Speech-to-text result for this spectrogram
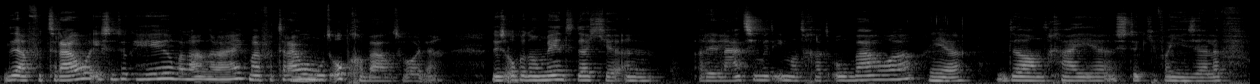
nou, vertrouwen is natuurlijk heel belangrijk, maar vertrouwen Mhm. moet opgebouwd worden. Dus op het moment dat je een relatie met iemand gaat opbouwen, Ja. dan ga je een stukje van jezelf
